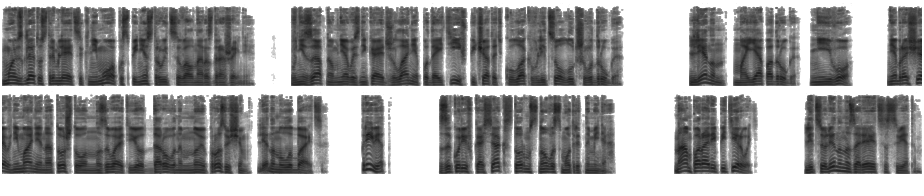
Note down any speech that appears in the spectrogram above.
Мой взгляд устремляется к нему, а по спине струится волна раздражения. Внезапно у меня возникает желание подойти и впечатать кулак в лицо лучшего друга. Леннон — моя подруга, не его, не обращая внимания на то, что он называет ее дарованным мною прозвищем, Леннон улыбается. «Привет». Закурив косяк, Сторм снова смотрит на меня. «Нам пора репетировать». Лицо Леннона заряется светом.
